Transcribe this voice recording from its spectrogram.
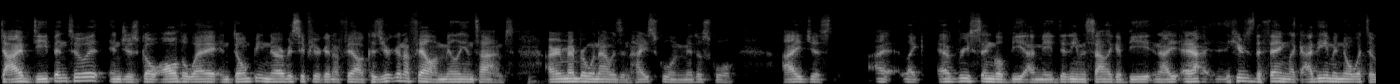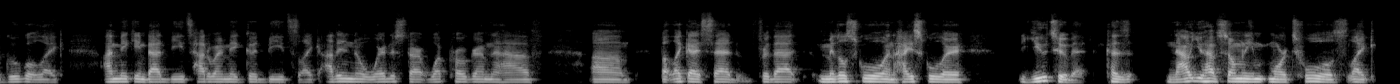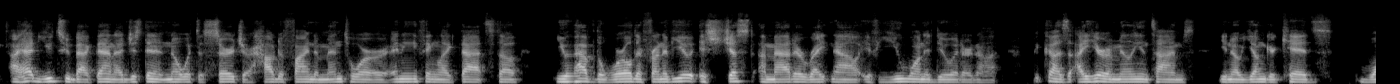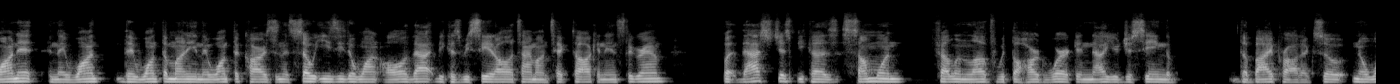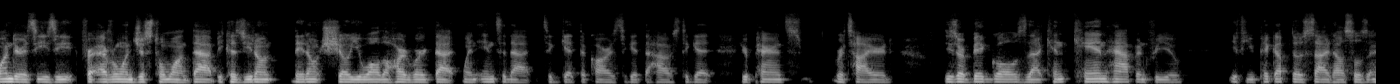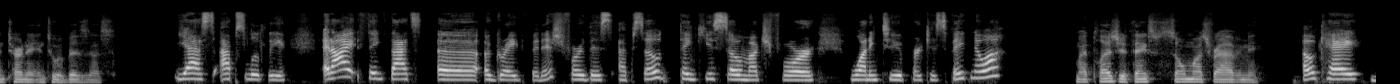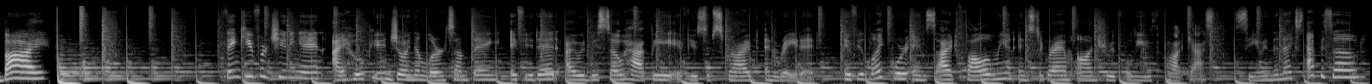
dive deep into it and just go all the way and don't be nervous if you're going to fail because you're going to fail a million times. I remember when I was in high school and middle school, I just I like every single beat I made didn't even sound like a beat. And I, and I, here's the thing, like I didn't even know what to Google. Like I'm making bad beats. How do I make good beats? Like I didn't know where to start, what program to have. Um, but like I said, for that middle school and high schooler, YouTube it because now you have so many more tools. Like I had YouTube back then, I just didn't know what to search or how to find a mentor or anything like that. So you have the world in front of you. It's just a matter right now if you want to do it or not because I hear a million times, you know, younger kids want it and they want they want the money and they want the cars and it's so easy to want all of that because we see it all the time on TikTok and Instagram. But that's just because someone fell in love with the hard work and now you're just seeing the the byproduct. So no wonder it's easy for everyone just to want that because you don't they don't show you all the hard work that went into that to get the cars, to get the house, to get your parents retired. These are big goals that can can happen for you if you pick up those side hustles and turn it into a business. Yes, absolutely. And I think that's a, a, great finish for this episode. Thank you so much for wanting to participate, Noah. My pleasure. Thanks so much for having me. Okay, bye. Thank you for tuning in. I hope you enjoyed and learned something. If you did, I would be so happy if you subscribed and rated. If you'd like more insight, follow me on Instagram on Truthful Youth Podcast. See you in the next episode.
